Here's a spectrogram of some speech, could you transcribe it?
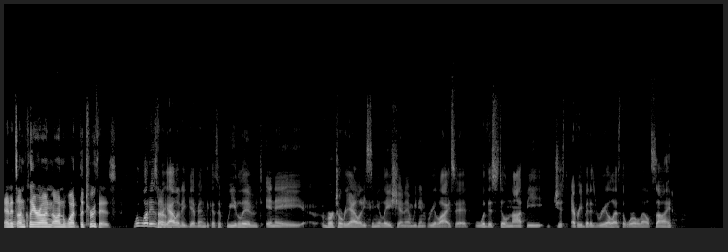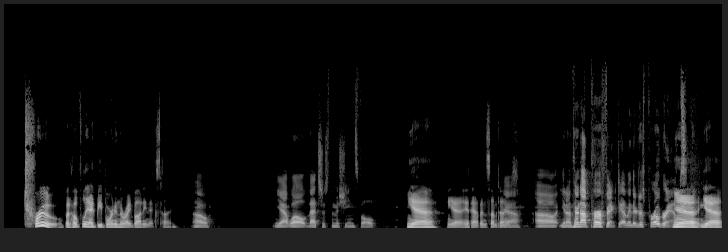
and it's unclear on, on what the truth is. Well, what is So- reality given? Because if we lived in a virtual reality simulation and we didn't realize it, would this still not be just every bit as real as the world outside? True, but hopefully I'd be born in the right body next time. Oh. Yeah, well, that's just the machine's fault. Yeah, yeah, it happens sometimes. Yeah. Uh, you know, they're not perfect. I mean, they're just programs. Yeah, yeah.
